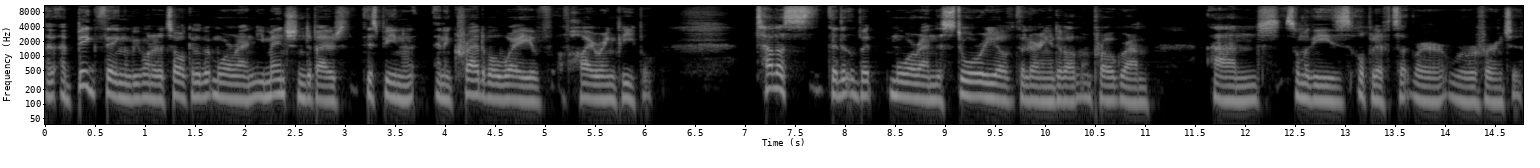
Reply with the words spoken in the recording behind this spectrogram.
a, a, big thing, we wanted to talk a little bit more around. You mentioned about this being an incredible way of of hiring people. Tell us a little bit more around the story of the learning and development program and some of these uplifts that we're we're referring to.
